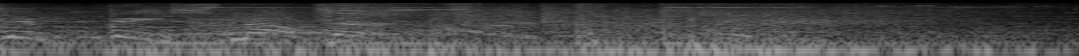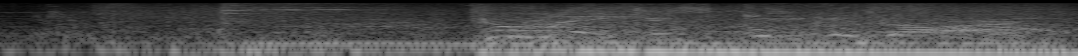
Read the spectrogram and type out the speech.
Explosive Face Melter. Courageous Giga Guard.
